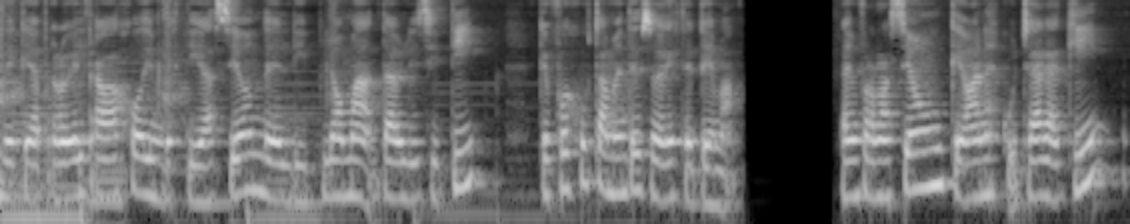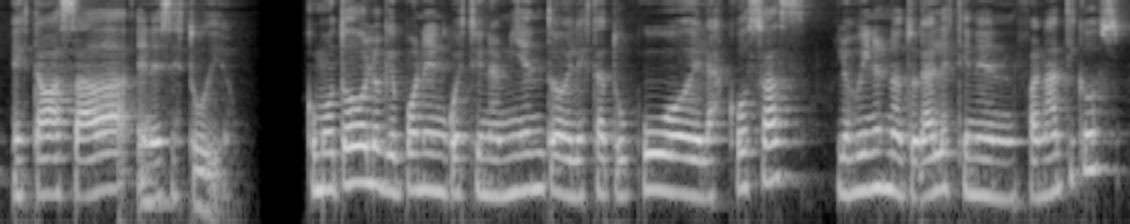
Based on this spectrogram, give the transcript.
de que aprobé el trabajo de investigación del diploma WCT, que fue justamente sobre este tema. La información que van a escuchar aquí está basada en ese estudio. Como todo lo que pone en cuestionamiento el statu quo de las cosas, los vinos naturales tienen fanáticos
